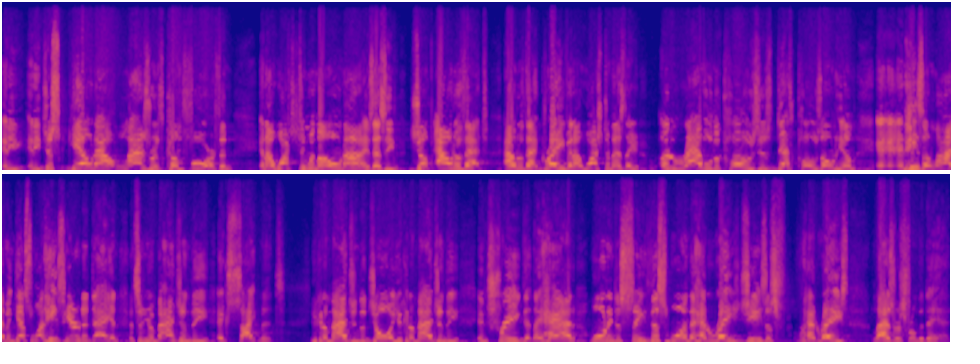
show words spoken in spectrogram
and he, and he just yelled out, Lazarus, come forth. And, and I watched him with my own eyes as he jumped out of that out of that grave and I watched him as they unravel the clothes, his death clothes on him, and, and, he's alive. And guess what? He's here today. And, and so you imagine the excitement. You can imagine the joy. You can imagine the intrigue that they had wanting to see this one that had raised Jesus, had raised Lazarus from the dead.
